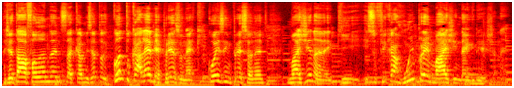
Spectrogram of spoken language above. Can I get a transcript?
A gente tava falando antes da camiseta. Quanto o Caleb é preso, né? Que coisa impressionante. Imagina né, que isso fica ruim pra imagem da igreja, né?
